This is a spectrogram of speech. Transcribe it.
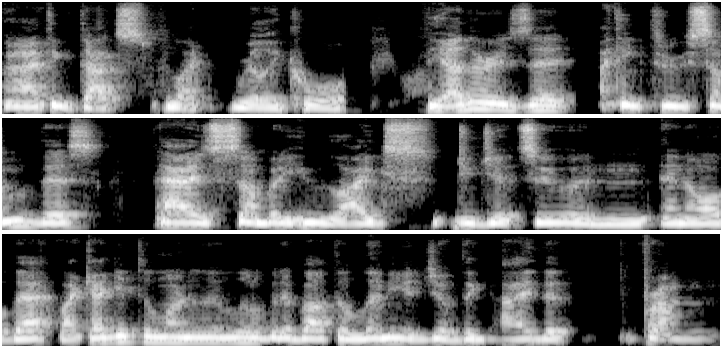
I think that's like really cool. The other is that I think through some of this, as somebody who likes jujitsu and and all that, like I get to learn a little bit about the lineage of the guy that from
